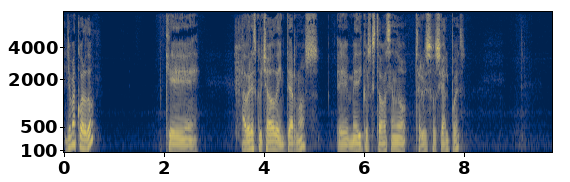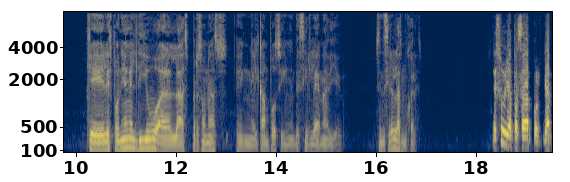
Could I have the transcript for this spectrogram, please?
Yo me acuerdo que haber escuchado de internos, eh, médicos que estaban haciendo servicio social, pues, que les ponían el DIU a las personas en el campo sin decirle a nadie, sin decirle a las mujeres. Eso ya pasaba por, ya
